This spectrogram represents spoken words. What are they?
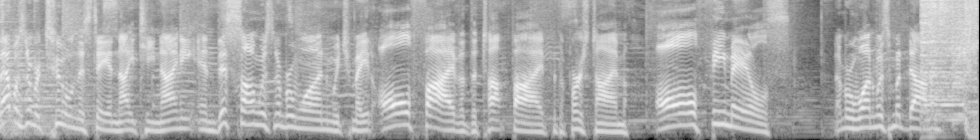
That was number two on this day in 1990, and this song was number one, which made all five of the top five for the first time, all females. Number one was Madonna.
